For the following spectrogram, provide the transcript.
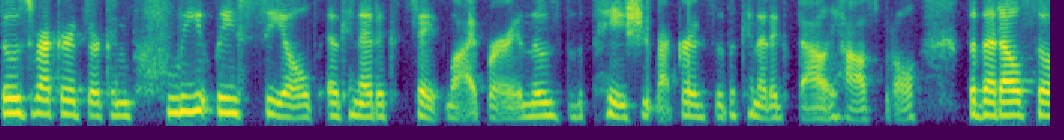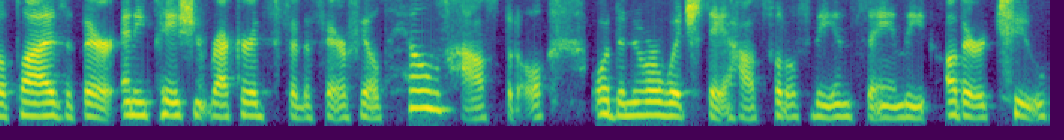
those records are completely sealed at Connecticut State Library, and those are the patient records of the Connecticut Valley Hospital. But that also applies if there are any patient records for the Fairfield Hills Hospital or the Norwich State Hospital for the insane, the other two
